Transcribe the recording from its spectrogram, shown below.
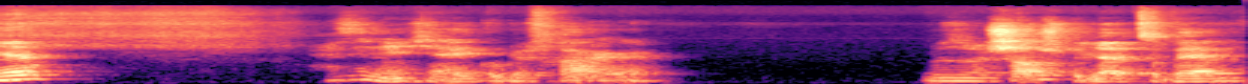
ne? Weiß ich nicht, ey, gute Frage. So ein Schauspieler zu werden.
